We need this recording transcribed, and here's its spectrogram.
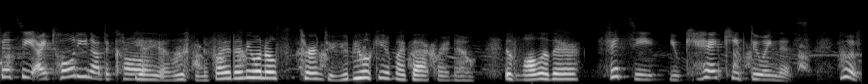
Fitzy, I told you not to call. Yeah, yeah, listen, if I had anyone else to turn to, you'd be looking at my back right now. Is Lala there? Fitzy, you can't keep doing this. You have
